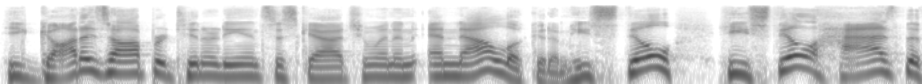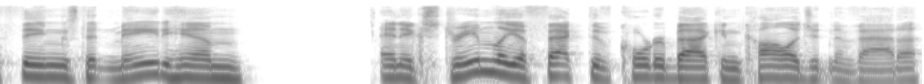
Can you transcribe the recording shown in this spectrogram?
he got his opportunity in Saskatchewan and, and now look at him. He still he still has the things that made him an extremely effective quarterback in college at Nevada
